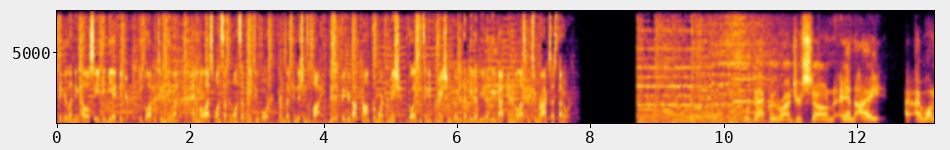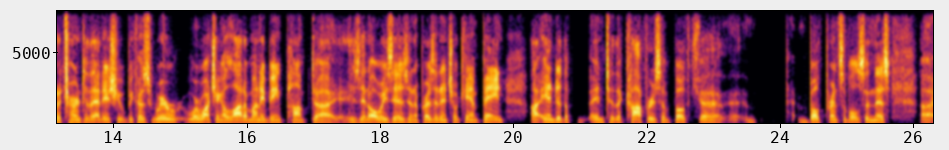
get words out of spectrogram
Figure Lending LLC, DBA Figure, Equal Opportunity Lender, NMLS 1717824. Terms and conditions apply. Visit figure.com for more information. For licensing information, go to www.nmlsconsumeraccess.org. We're back with Roger Stone, and I I, want to turn to that issue because we're we're watching a lot of money being pumped, uh, as it always is in a presidential campaign, uh, into the into the coffers of both uh, both principals in this. Uh,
